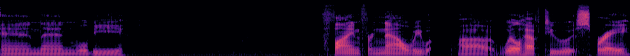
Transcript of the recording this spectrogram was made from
And then we'll be fine for now. We uh, will have to spray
